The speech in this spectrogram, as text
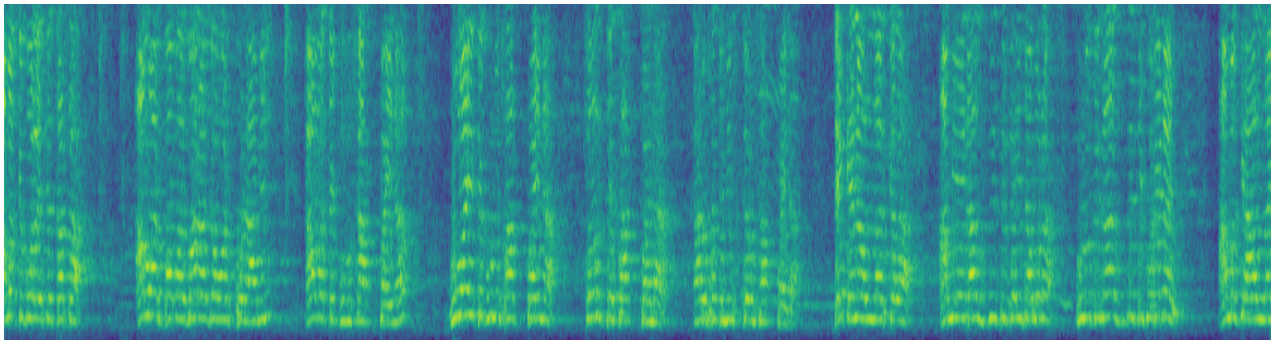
আমাকে বলেছে, চাচা, আমার বাবা মারা যাওয়ার পরে আমি খাওয়াতে কোনো স্বাদ পাই না। ঘুমাইতে কোনো স্বাদ পাই না, চলতে স্বাদ পাই না কারোর সাথে মিশতেও স্বাদ পাই না। দেখে না আল্লাহর খেলা, আমি এই রাজনীতিতেই যাব না, কোনোদিন রাজনীতি করি নাই। আমাকে আল্লাহ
